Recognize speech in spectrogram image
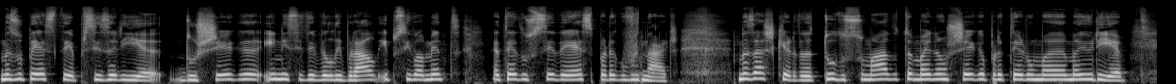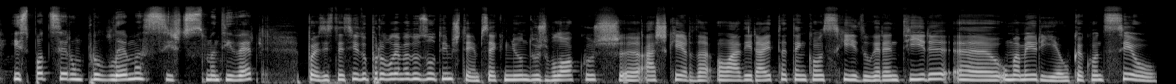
Mas o PSD precisaria do Chega, Iniciativa Liberal e possivelmente até do CDS para governar mas à esquerda, tudo somado, também não chega para ter uma maioria. Isso pode ser um problema se isto se mantiver? Pois, isso tem sido o problema dos últimos tempos, é que nenhum dos blocos uh, à esquerda ou à direita tem conseguido garantir uh, uma maioria. O que aconteceu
